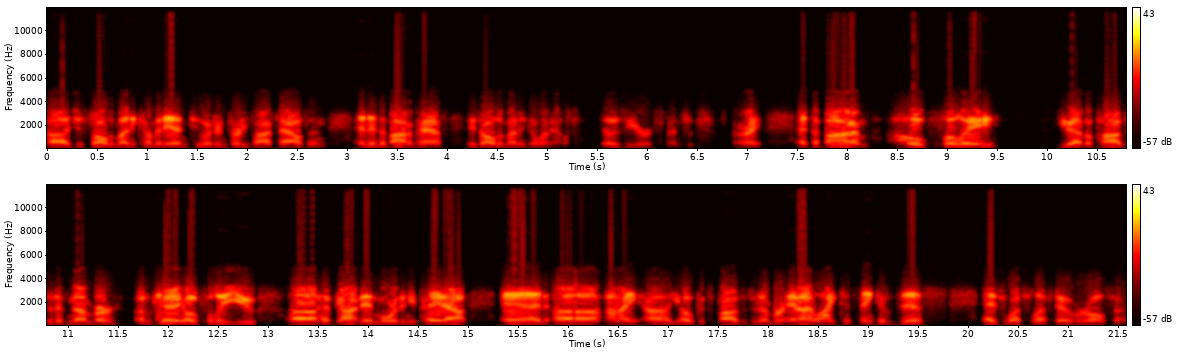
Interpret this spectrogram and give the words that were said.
uh, just all the money coming in, 235000 and then the bottom half is all the money going out. Those are your expenses. All right. At the bottom, hopefully you have a positive number. Okay. Hopefully you uh, have gotten in more than you paid out, and uh, I uh, you hope it's a positive number. And I like to think of this as what's left over also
